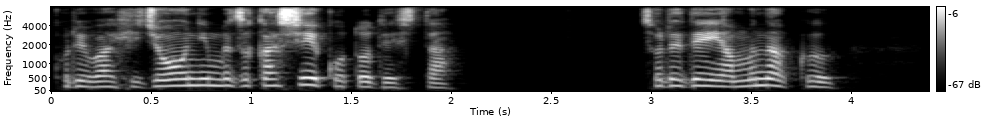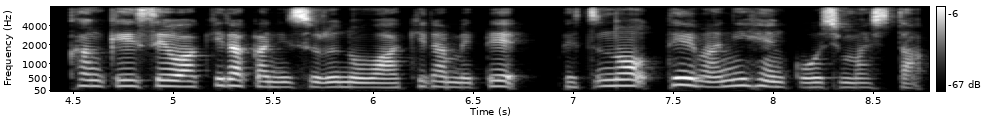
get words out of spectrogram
これは非常に難しいことでした。それでやむなく、関係性を明らかにするのは諦めて別のテーマに変更しました。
